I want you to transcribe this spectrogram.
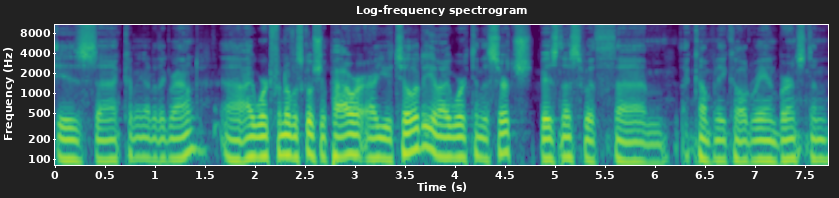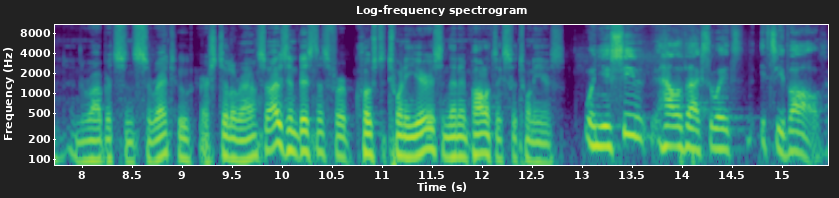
is uh, coming out of the ground. Uh, I worked for Nova Scotia Power, our utility, and I worked in the search business with um, a company called Ray and Berndtson and Robertson Surrette, who are still around. So I was in business for close to 20 years, and then in politics for 20 years. When you see Halifax the way it's, it's evolved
